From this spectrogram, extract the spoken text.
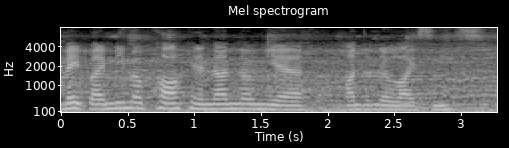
Made by Memo Park in an unknown year, under no license.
